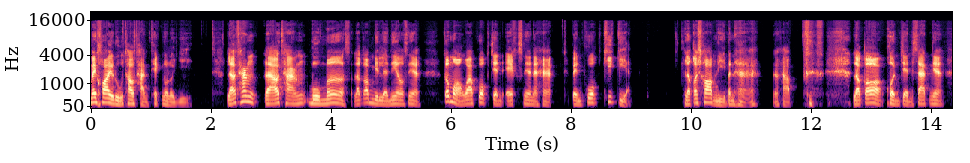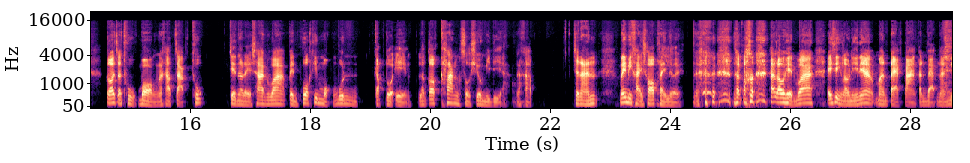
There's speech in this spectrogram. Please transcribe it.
ไม่ค่อยรู้เท่าทันเทคโนโลยี แล้วทั้งแล้วทั้ง boomer แล้วก็ millennial เนี่ยก็มองว่าพวก Gen X เนี่ยนะฮะเป็นพวกขี้เกียจแล้วก็ชอบหนีปัญหานะครับ แล้วก็คน Gen Z เนี่ยก็จะถูกมองนะครับจากทุกเจเนอเรชันว่าเป็นพวกที่หมกมุ่นกับตัวเอง แล้วก็คลั่งโซเชียลมีเดียนะครับ ฉะนั้นไม่มีใครชอบใครเลยนะแล้วก็ถ้าเราเห็นว่าไอ้สิ่งเหล่านี้เนี่ยมันแตกต่างกันแบบนั้นจ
